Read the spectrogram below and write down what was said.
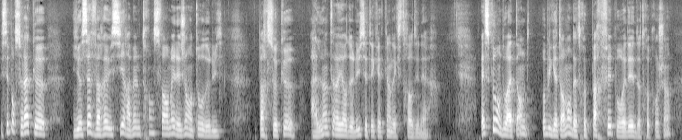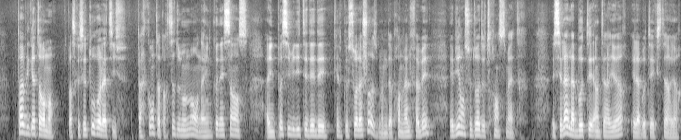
Et c'est pour cela que Yosef va réussir à même transformer les gens autour de lui. Parce que, à l'intérieur de lui, c'était quelqu'un d'extraordinaire. Est-ce qu'on doit attendre obligatoirement d'être parfait pour aider notre prochain Pas obligatoirement parce que c'est tout relatif. Par contre, à partir du moment où on a une connaissance, a une possibilité d'aider, quelle que soit la chose, même d'apprendre l'alphabet, eh bien on se doit de transmettre. Et c'est là la beauté intérieure et la beauté extérieure.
